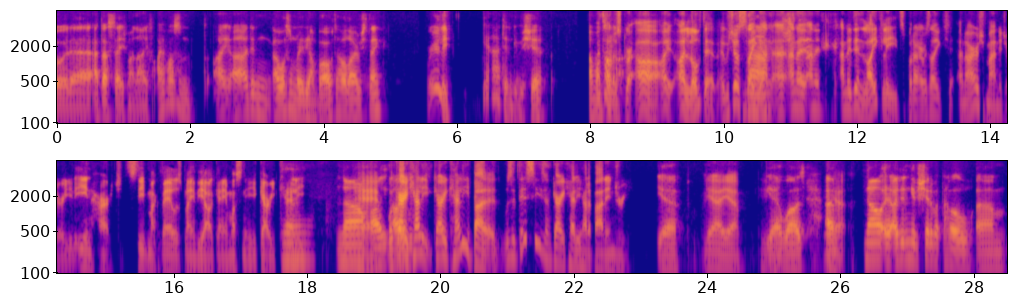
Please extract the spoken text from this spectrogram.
but uh, at that stage of my life, I wasn't. I I didn't. I wasn't really on board with the whole Irish thing. Really? Yeah, I didn't give a shit. I, I thought it was great. Oh, I, I loved it. It was just like, No. and, and and I and I and I didn't like Leeds, but I was like an Irish manager. You'd Ian Harte, Steve McPhail was playing the odd game, wasn't he? Gary Kelly. Yeah. No, Uh, I, well, I Gary was- Kelly, Gary Kelly, bad. Was it this season? Gary Kelly had a bad injury. Yeah, Yeah, yeah, He- yeah, it was. Um, yeah. No, I I didn't give a shit about the whole um,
